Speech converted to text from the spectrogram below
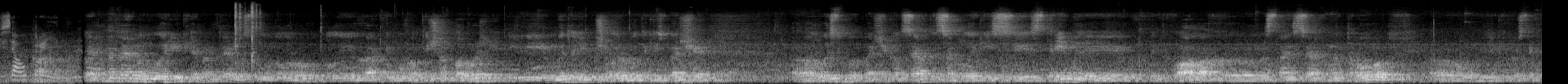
вся Україна. Я пам'ятаю минулий рік, я пам'ятаю минулого року, коли Харків був фактично порожній, і ми тоді почали робити якісь перші е, виступи, перші концерти. Це були якісь стріми в підвалах, е, на станціях метро, е, в якихось таких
